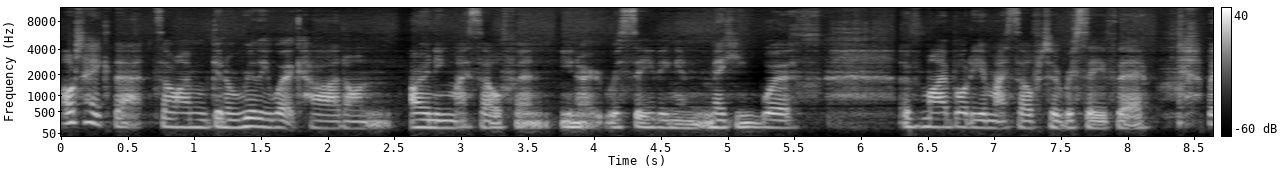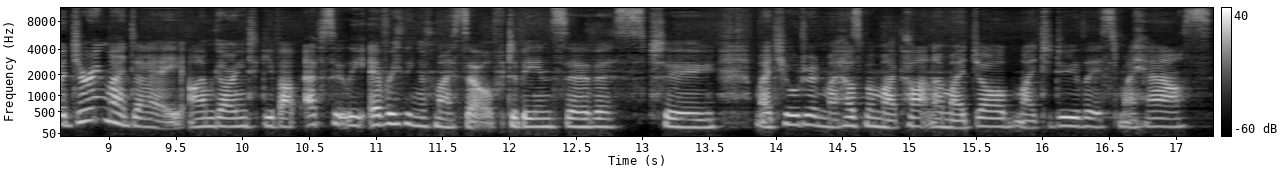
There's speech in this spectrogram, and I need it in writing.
I'll take that. So I'm going to really work hard on owning myself and, you know, receiving and making worth of my body and myself to receive there. But during my day, I'm going to give up absolutely everything of myself to be in service to my children, my husband, my partner, my job, my to do list, my house.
